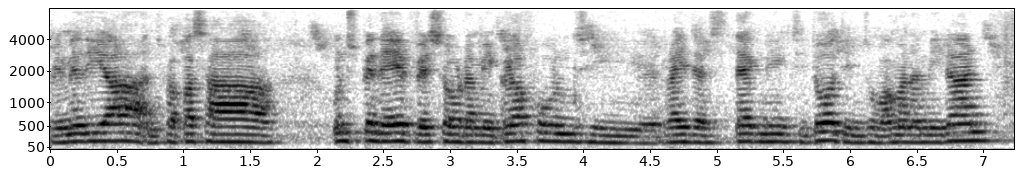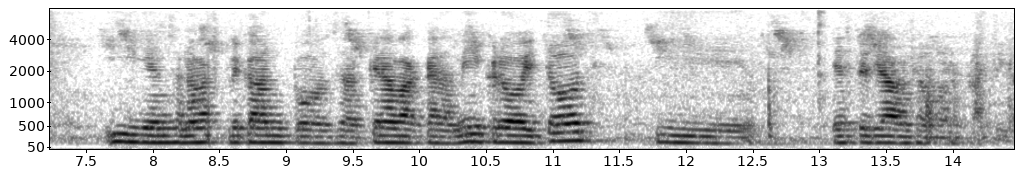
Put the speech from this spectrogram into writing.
primer dia ens va passar uns PDFs sobre micròfons i riders tècnics i tot, i ens ho vam anar mirant i ens anava explicant doncs, el que anava cada micro i tot, i, i després ja vam fer la part pràctica.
